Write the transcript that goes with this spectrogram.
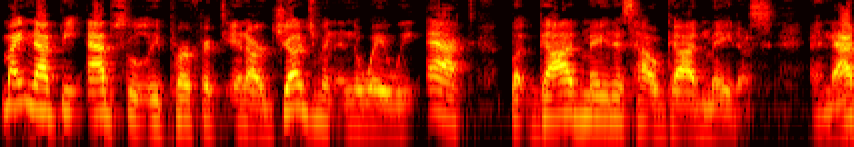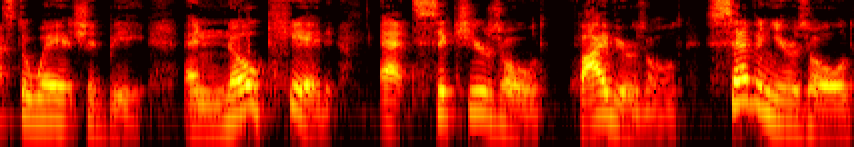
Might not be absolutely perfect in our judgment in the way we act, but God made us how God made us. And that's the way it should be. And no kid at six years old, five years old, seven years old,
